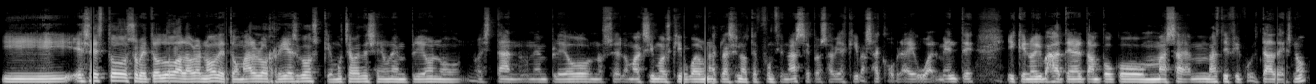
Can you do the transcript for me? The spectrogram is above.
y es esto sobre todo a la hora ¿no? de tomar los riesgos que muchas veces en un empleo no, no están. Un empleo, no sé, lo máximo es que igual una clase no te funcionase, pero sabías que ibas a cobrar igualmente y que no ibas a tener tampoco más, más dificultades, ¿no?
